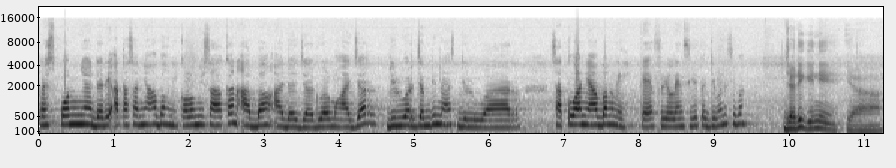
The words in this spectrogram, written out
responnya dari atasannya abang nih? Kalau misalkan abang ada jadwal mengajar di luar jam dinas, di luar satuannya abang nih, kayak freelance gitu, gimana sih bang? Jadi gini ya,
